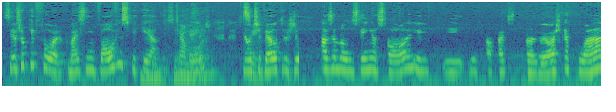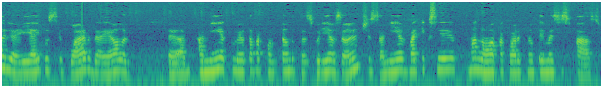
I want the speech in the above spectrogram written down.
seja o que for, mas envolve os pequenos. Que entende? amor. Se não Sim. tiver outro jeito, faz a mãozinha só e, e, e tá participando. Eu acho que a toalha, e aí você guarda ela é, a minha, como eu estava contando para as gurias antes, a minha vai ter que ser uma nova agora que não tem mais espaço.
